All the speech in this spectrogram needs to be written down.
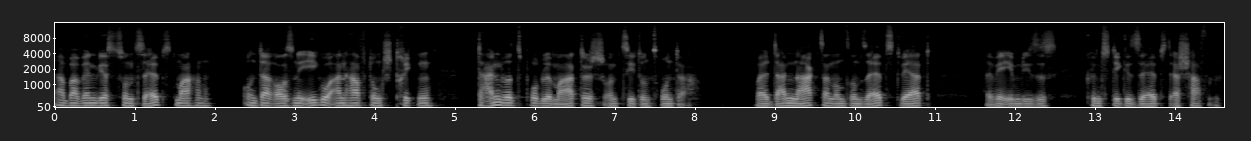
aber wenn wir es zu uns selbst machen und daraus eine Ego-Anhaftung stricken, dann wird es problematisch und zieht uns runter. Weil dann nagt es an unserem Selbstwert, weil wir eben dieses künstliche Selbst erschaffen.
